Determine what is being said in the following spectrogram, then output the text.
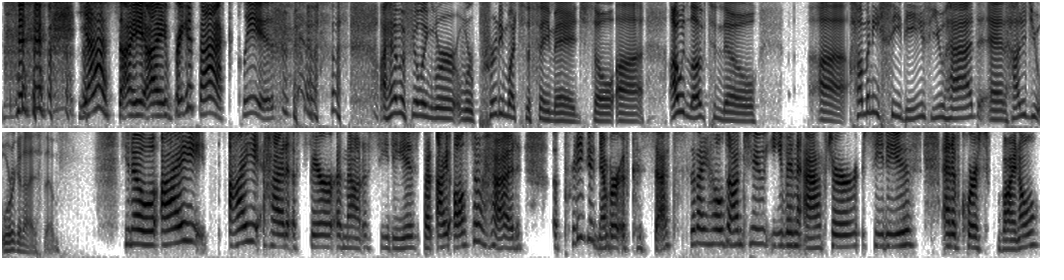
yes, I, I bring it back, please. I have a feeling we're we're pretty much the same age, so uh, I would love to know uh, how many CDs you had and how did you organize them. You know, I I had a fair amount of CDs, but I also had a pretty good number of cassettes that I held onto even after CDs, and of course, vinyl.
